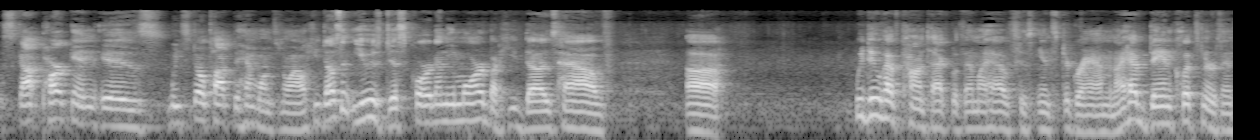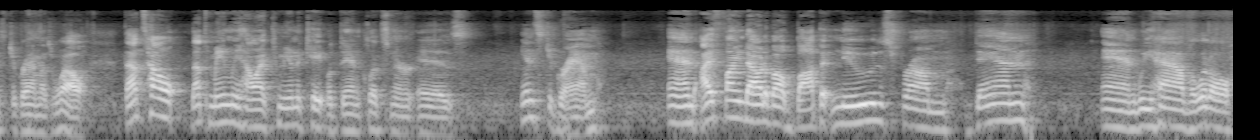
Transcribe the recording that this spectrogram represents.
Scott Parkin is we still talk to him once in a while. He doesn't use Discord anymore, but he does have uh, we do have contact with him. I have his Instagram, and I have Dan Klitzner's Instagram as well. That's how. That's mainly how I communicate with Dan Klitzner is Instagram, and I find out about Bop It News from Dan, and we have a little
